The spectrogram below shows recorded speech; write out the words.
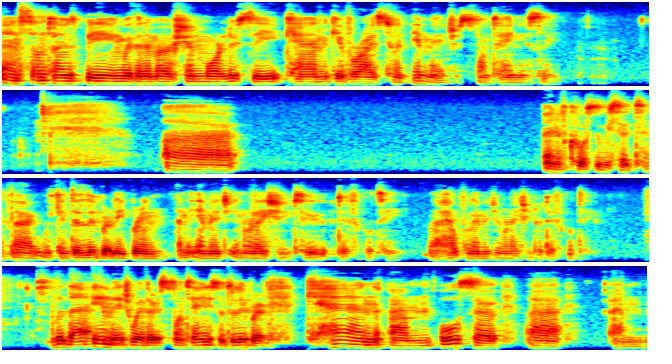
And sometimes being with an emotion more loosely can give rise to an image spontaneously. Uh, and of course, we said uh, we can deliberately bring an image in relation to a difficulty, a helpful image in relation to a difficulty. But that image, whether it's spontaneous or deliberate, can um, also uh, um,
